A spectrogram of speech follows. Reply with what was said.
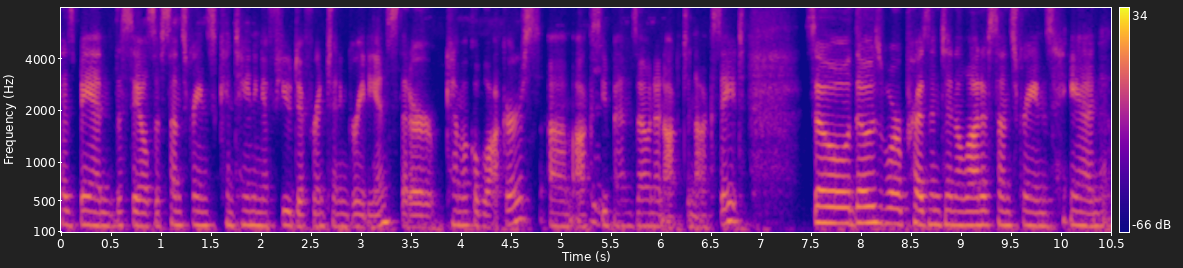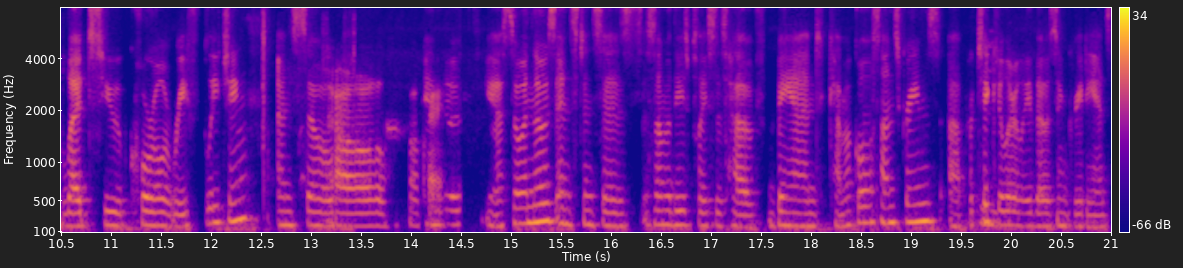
has banned the sales of sunscreens containing a few different ingredients that are chemical blockers, um, oxybenzone and octinoxate. So those were present in a lot of sunscreens and led to coral reef bleaching. And so, oh, okay. Those, yeah, so in those instances, some of these places have banned chemical sunscreens, uh, particularly mm-hmm. those ingredients.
